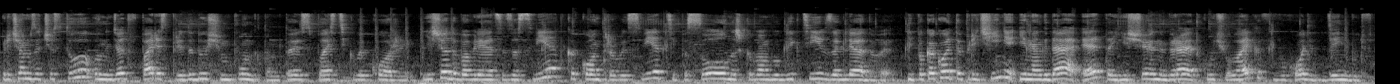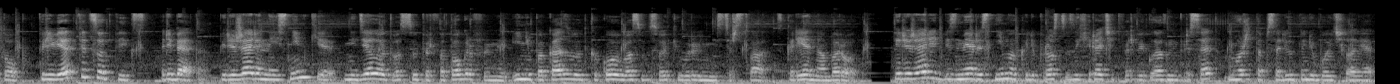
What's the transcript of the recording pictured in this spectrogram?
причем зачастую он идет в паре с предыдущим пунктом, то есть с пластиковой кожей. Еще добавляется засветка, контровый свет, типа солнышко вам в объектив заглядывает. И по какой-то причине иногда это еще и набирает кучу лайков и выходит где-нибудь в топ. Привет, 500 пикс! Ребята, пережаренные снимки не делают вас суперфотографами и не показывают, какой у вас высокий уровень мастерства. Скорее наоборот. Пережарить без меры снимок или просто захерачить вырвиглазный пресет может абсолютно любой человек,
